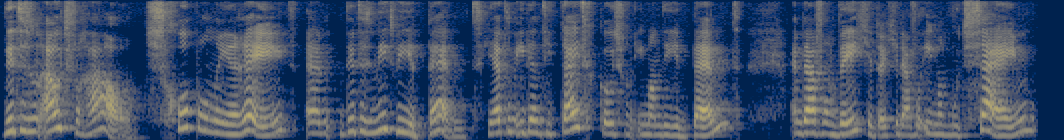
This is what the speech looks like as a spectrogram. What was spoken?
Dit is een oud verhaal. Schop onder je reet en dit is niet wie je bent. Je hebt een identiteit gekozen van iemand die je bent. En daarvan weet je dat je daarvoor iemand moet zijn.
